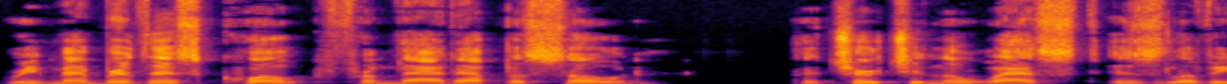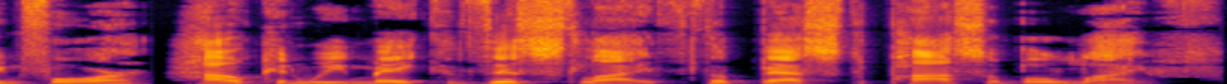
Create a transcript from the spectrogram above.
Remember this quote from that episode? The church in the West is living for how can we make this life the best possible life?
